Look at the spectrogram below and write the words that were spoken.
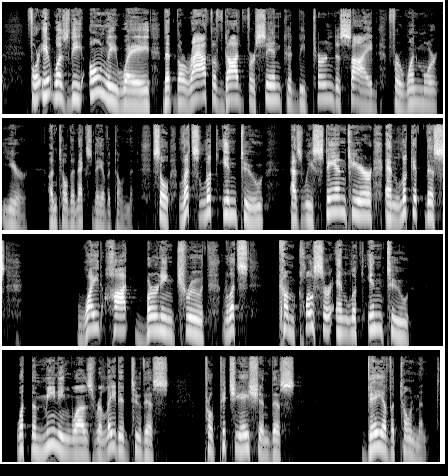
for it was the only way that the wrath of God for sin could be turned aside for one more year until the next day of atonement. So let's look into, as we stand here and look at this white hot burning truth, let's come closer and look into what the meaning was related to this propitiation, this day of atonement.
